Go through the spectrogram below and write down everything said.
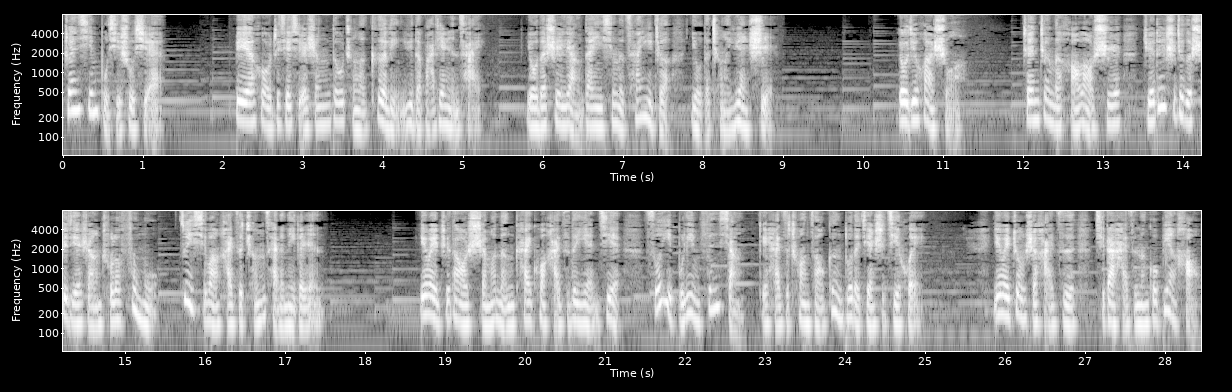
专心补习数学。毕业后，这些学生都成了各领域的拔尖人才，有的是两弹一星的参与者，有的成了院士。有句话说：“真正的好老师，绝对是这个世界上除了父母最希望孩子成才的那个人。因为知道什么能开阔孩子的眼界，所以不吝分享，给孩子创造更多的见识机会。因为重视孩子，期待孩子能够变好，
